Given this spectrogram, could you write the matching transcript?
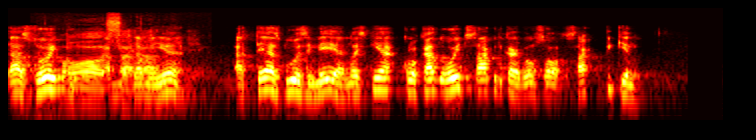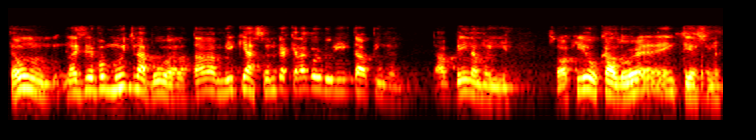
Das 8 Nossa, da manhã até as duas e meia, nós tinha colocado oito sacos de carvão só, saco pequeno. Então, nós levou muito na boa. Ela tava meio que assando com aquela gordurinha que tava pingando. Tava bem na manhã. Só que o calor é intenso, né?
